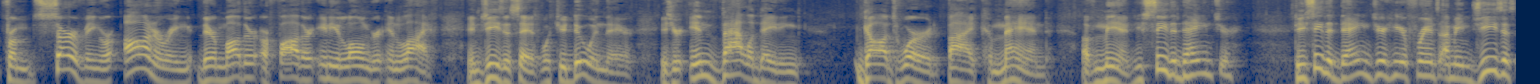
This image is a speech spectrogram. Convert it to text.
from serving or honoring their mother or father any longer in life. And Jesus says, what you're doing there is you're invalidating God's word by command of men. You see the danger? Do you see the danger here, friends? I mean, Jesus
